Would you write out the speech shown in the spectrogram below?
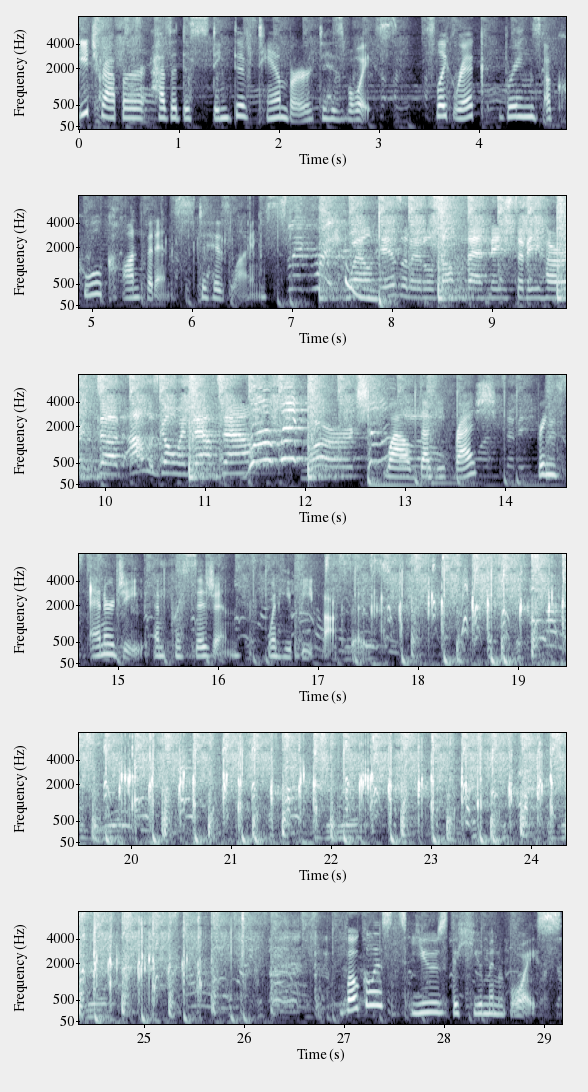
Each rapper has a distinctive timbre to his voice. Slick Rick brings a cool confidence to his lines. Slick Rick. Well, here's a little something that needs to be heard. Doug, I was going downtown. Word. while Dougie Fresh brings energy and precision when he beatboxes. Vocalists use the human voice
